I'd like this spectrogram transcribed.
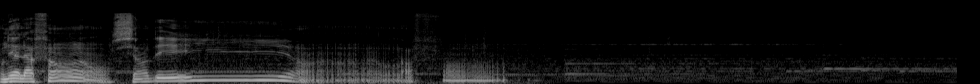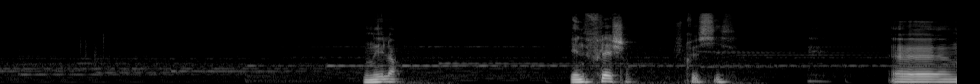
On est à la fin, c'est un des... La fin... On est là. Il y a une flèche, hein, je précise. Euh...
